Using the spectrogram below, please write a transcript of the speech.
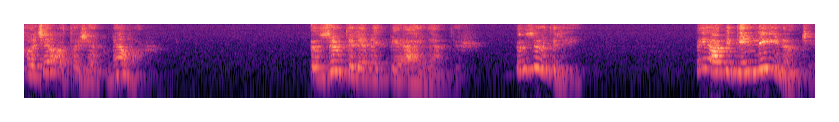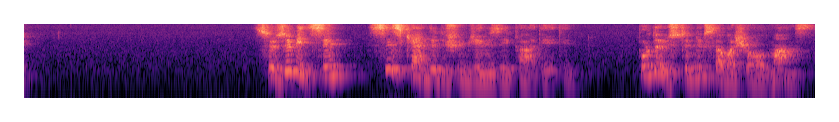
taca atacak ne var? Özür dilemek bir erdemdir. Özür dileyin. Veya bir dinleyin önce. Sözü bitsin, siz kendi düşüncenizi ifade edin. Burada üstünlük savaşı olmaz.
